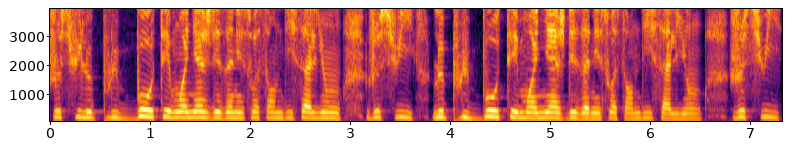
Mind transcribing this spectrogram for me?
Je suis le plus beau témoignage des années 70 à Lyon. Je suis le plus beau témoignage des années 70 à Lyon. Je suis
